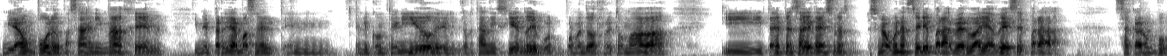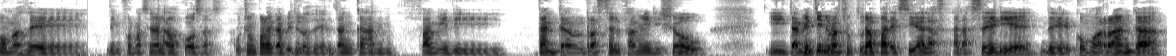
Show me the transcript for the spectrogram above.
miraba un poco lo que pasaba en la imagen y me perdía más en el, en, en el contenido de lo que estaban diciendo y por, por momentos retomaba. Y también pensaba que también es una, es una buena serie para ver varias veces para sacar un poco más de, de información a las dos cosas. Escuché un par de capítulos del Duncan Family, Duncan Russell Family Show y también tiene una estructura parecida a la, a la serie de cómo arranca,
